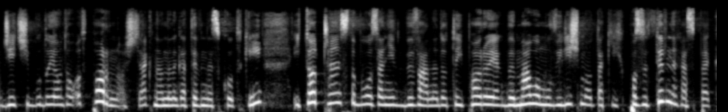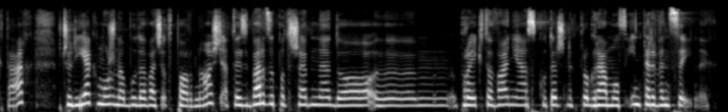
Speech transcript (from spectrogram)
dzieci budują tą odporność tak, na negatywne skutki. I to często było zaniedbywane. Do tej pory jakby mało mówiliśmy o takich pozytywnych aspektach, czyli jak można budować odporność, a to jest bardzo potrzebne do projektowania skutecznych programów interwencyjnych.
